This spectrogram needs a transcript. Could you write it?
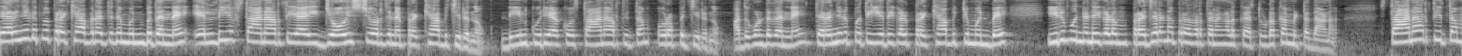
തെരഞ്ഞെടുപ്പ് പ്രഖ്യാപനത്തിന് മുൻപ് തന്നെ എൽ ഡി എഫ് സ്ഥാനാർത്ഥിയായി ജോയ്സ് ജോർജിനെ പ്രഖ്യാപിച്ചിരുന്നു. ഡീൻ കുര്യാക്കോ സ്ഥാനാർത്ഥിത്വം ഉറപ്പിച്ചിരുന്നു. അതുകൊണ്ട് തന്നെ തെരഞ്ഞെടുപ്പ് തീയതികൾ പ്രഖ്യാപിക്കും മുൻപേ ഇരുമുന്നണികളും പ്രചരണ പ്രവർത്തനങ്ങൾക്ക് തുടക്കമിട്ടതാണ്. സ്ഥാനാർത്ഥിത്വം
